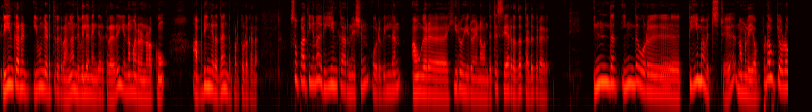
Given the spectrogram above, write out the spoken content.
ரீஇன்கார்னேட் இவங்க எடுத்துருக்குறாங்க அந்த வில்லன் எங்கே இருக்கிறாரு என்ன மாதிரி நடக்கும் அப்படிங்கிறது தான் இந்த படத்தோட கதை. ஸோ பார்த்தீங்கன்னா ரீஇன்கார்னேஷன் ஒரு வில்லன் அவங்க ஹீரோ ஹீரோயினை வந்துட்டு சேர்றதை தடுக்கிறாரு. இந்த இந்த ஒரு தீமை வச்சுட்டு நம்மளை எவ்வளோக்கு எவ்வளோ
